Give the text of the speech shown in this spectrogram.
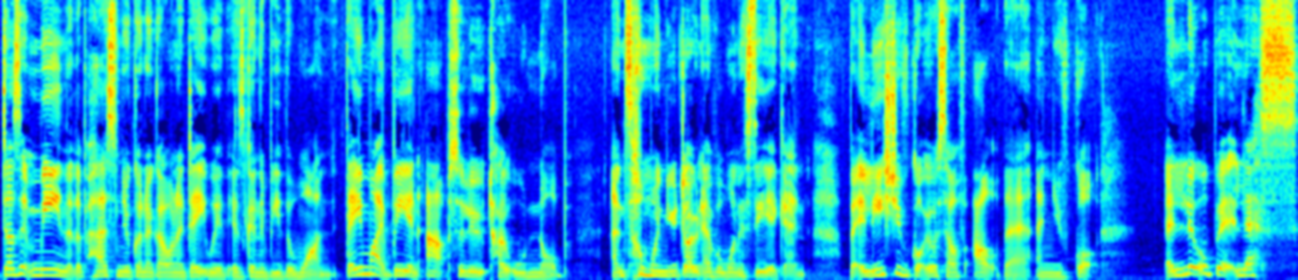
doesn't mean that the person you're going to go on a date with is going to be the one. They might be an absolute total knob and someone you don't ever want to see again. But at least you've got yourself out there and you've got a little bit less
